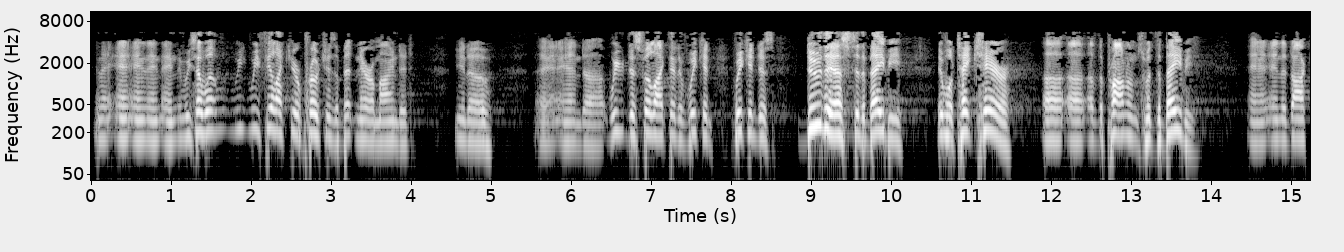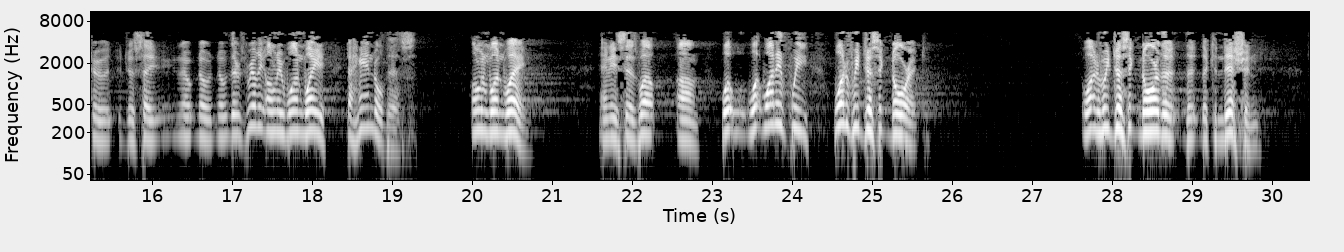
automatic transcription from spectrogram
And, and, and, and we say, well, we, we feel like your approach is a bit narrow-minded, you know, and uh, we just feel like that if we can, we can just do this to the baby, it will take care uh, uh, of the problems with the baby. And, and the doctor just say, no, no, no, there's really only one way to handle this. Only one way. And he says, well, um, what, what, what if we, what if we just ignore it? What if we just ignore the, the, the condition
